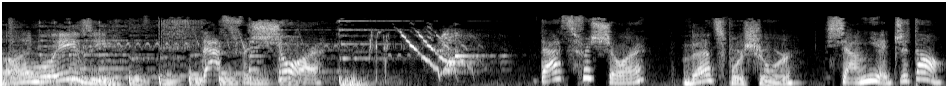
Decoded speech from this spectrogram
I'm lazy. That's for sure. That's for sure. That's for sure. 想也知道.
